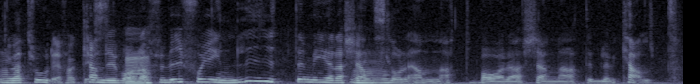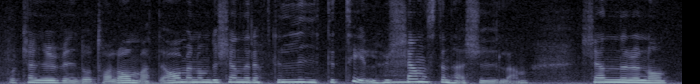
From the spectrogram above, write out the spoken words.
Jo, Jag tror det faktiskt. kan det ju vara. Mm. För vi får ju in lite mera känslor än att bara känna att det blev kallt. Då kan ju vi då tala om att ja men om du känner efter lite till, hur känns den här kylan? Känner du något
